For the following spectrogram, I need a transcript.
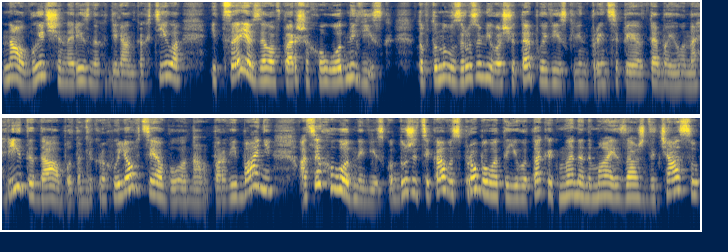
на обличчі, на різних ділянках тіла. І це я взяла вперше холодний віск. Тобто, ну зрозуміло, що теплий віск він, в принципі, тебе його нагріти, да, або там в мікрохвильовці, або на паровій бані. А це холодний віск. От дуже цікаво спробувати його, так як в мене немає завжди часу,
